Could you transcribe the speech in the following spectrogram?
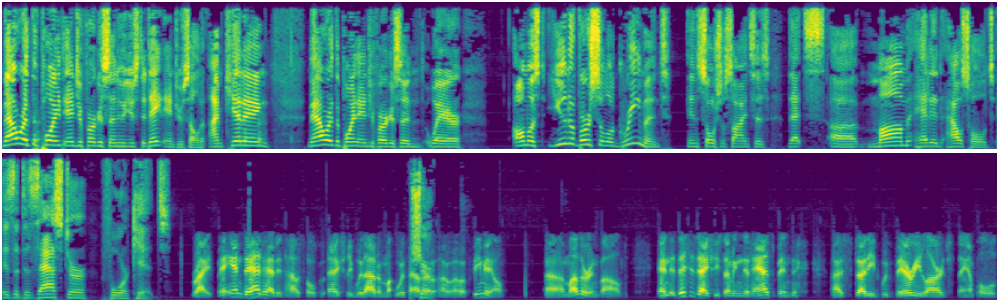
Now we're at the point, Andrew Ferguson, who used to date Andrew Sullivan. I'm kidding. Now we're at the point, Andrew Ferguson, where almost universal agreement in social sciences that uh, mom-headed households is a disaster for kids. Right, and dad-headed households actually without a without Sure. a, a, a female, uh, a mother involved, and this is actually something that has been uh, studied with very large samples,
